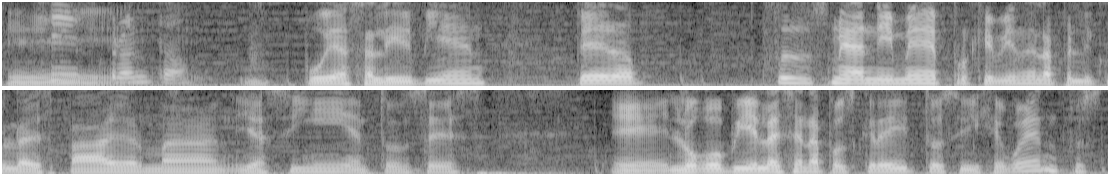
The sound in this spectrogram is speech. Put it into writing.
Sí, es eh, pronto. voy a salir bien, pero pues me animé porque viene la película de Spider-Man y así, entonces Eh, luego vi la escena post créditos y dije, bueno, pues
